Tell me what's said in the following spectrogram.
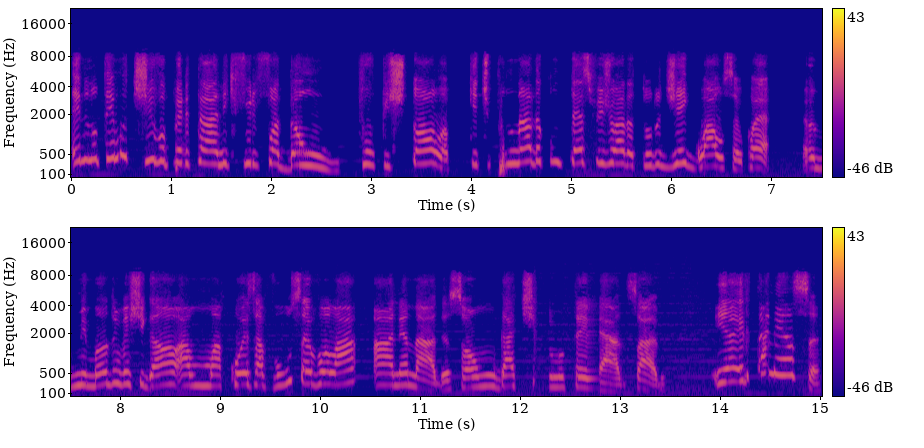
ele não tem motivo pra ele estar Nick Fury fodão, full pistola, porque, tipo, nada acontece feijoada, todo dia é igual, sabe qual é? Eu me mando investigar uma coisa avulsa, eu vou lá, ah, não é nada, é só um gatinho no telhado, sabe? E aí ele tá nessa.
